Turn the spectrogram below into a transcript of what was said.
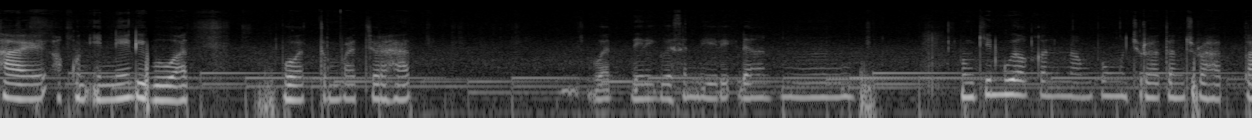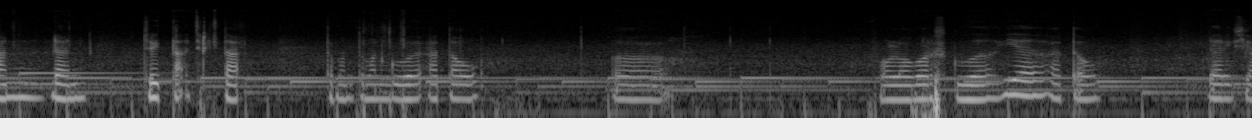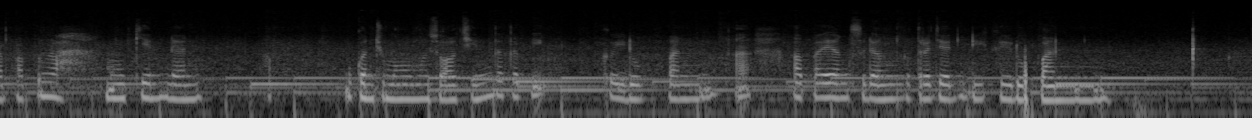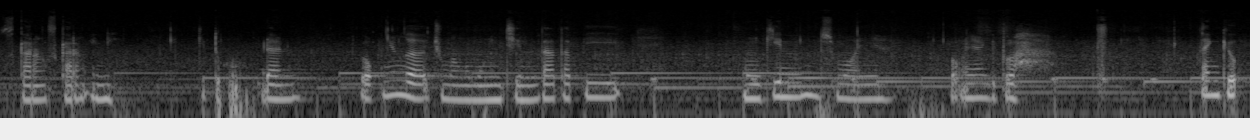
Hai, akun ini dibuat buat tempat curhat buat diri gue sendiri dan hmm, mungkin gue akan nampung curhatan-curhatan dan cerita-cerita teman-teman gue atau uh, followers gue ya atau dari siapa pun lah mungkin dan bukan cuma ngomong soal cinta tapi kehidupan apa yang sedang terjadi di kehidupan sekarang-sekarang ini gitu. Dan pokoknya nggak cuma ngomongin cinta tapi mungkin semuanya. Pokoknya gitulah. Thank you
